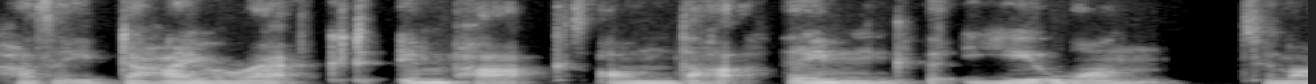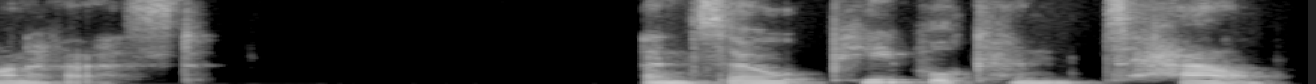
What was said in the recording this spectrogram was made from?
has a direct impact on that thing that you want to manifest. And so people can tell.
